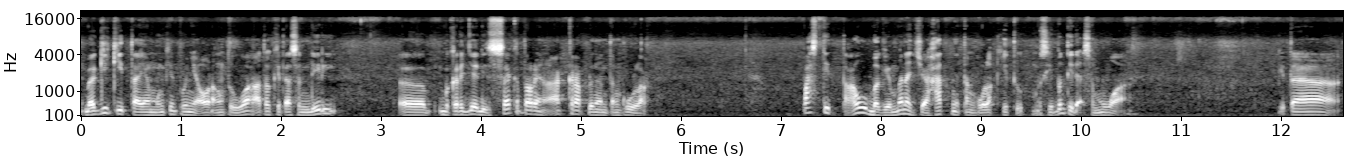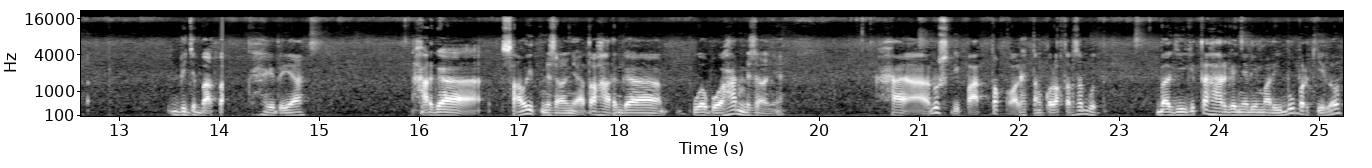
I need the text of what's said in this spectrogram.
Bagi kita yang mungkin punya orang tua atau kita sendiri e, bekerja di sektor yang akrab dengan tengkulak, pasti tahu bagaimana jahatnya tengkulak itu, meskipun tidak semua. Kita dijebak gitu ya. Harga sawit misalnya atau harga buah-buahan misalnya harus dipatok oleh tengkulak tersebut bagi kita harganya 5000 per kilo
